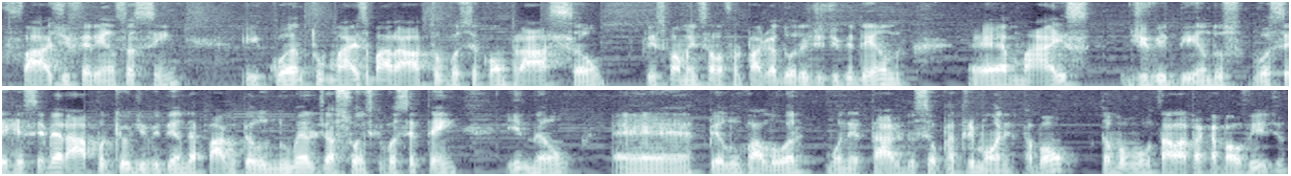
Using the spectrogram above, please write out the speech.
faz diferença sim. E quanto mais barato você comprar a ação, principalmente se ela for pagadora de dividendo, é mais dividendos você receberá, porque o dividendo é pago pelo número de ações que você tem e não é, pelo valor monetário do seu patrimônio, tá bom? Então vamos voltar lá para acabar o vídeo.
